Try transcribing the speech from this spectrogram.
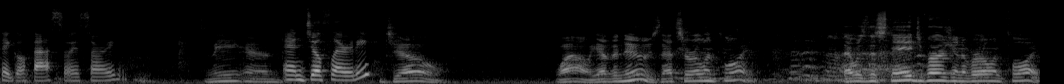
They go fast, so I'm sorry. Me and And Joe Flaherty. Joe. Wow, yeah, the news. That's Earl and Floyd. That was the stage version of Earl and Floyd.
